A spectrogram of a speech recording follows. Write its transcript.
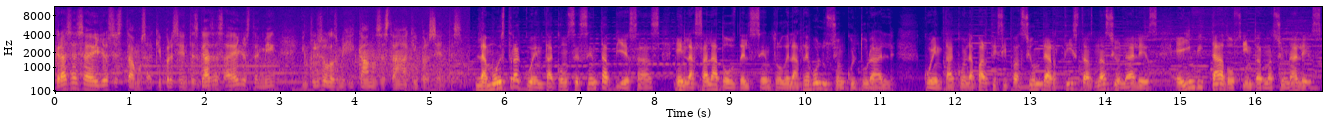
Gracias a ellos estamos aquí presentes, gracias a ellos también, incluso los mexicanos están aquí presentes. La muestra cuenta con 60 piezas en la sala 2 del Centro de la Revolución Cultural. Cuenta con la participación de artistas nacionales e invitados internacionales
